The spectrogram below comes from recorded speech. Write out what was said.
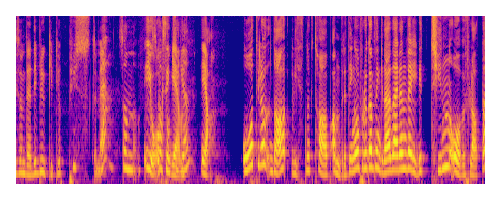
liksom det de bruker til å puste med? Sånn Jo, oksygen. oksygen. Ja. Og til å da visstnok ta opp andre ting òg. For du kan tenke deg det er en veldig tynn overflate,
